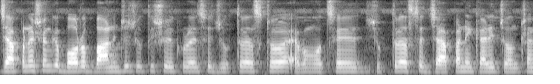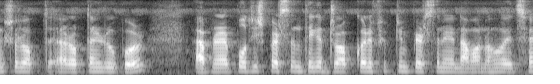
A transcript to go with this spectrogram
জাপানের সঙ্গে বড় বাণিজ্য চুক্তি সই করেছে যুক্তরাষ্ট্র এবং হচ্ছে যুক্তরাষ্ট্রের জাপানি গাড়ির যন্ত্রাংশ রপ্ত- রপ্তানির উপর আপনার পঁচিশ পার্সেন্ট থেকে ড্রপ করে ফিফটিন পার্সেন্টে নামানো হয়েছে।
